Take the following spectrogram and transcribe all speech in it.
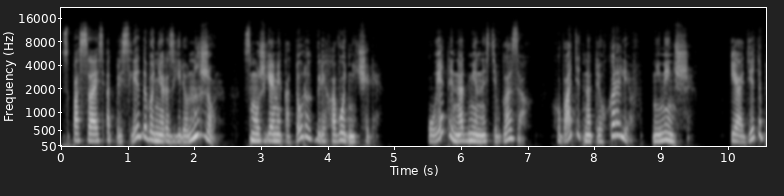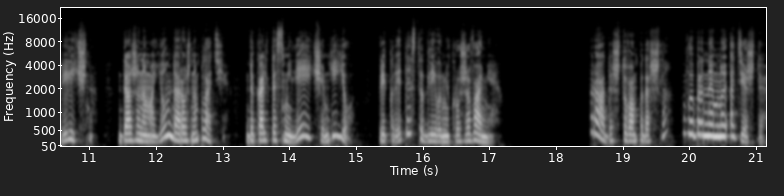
спасаясь от преследования разъяренных жен, с мужьями которых греховодничали. У этой надменности в глазах хватит на трех королев, не меньше. И одета прилично, даже на моем дорожном платье, декольте смелее, чем ее, прикрытое стыдливыми кружевами. «Рада, что вам подошла выбранная мной одежда»,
